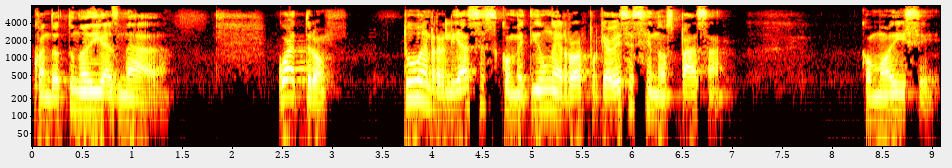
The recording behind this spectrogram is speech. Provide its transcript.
cuando tú no digas nada. Cuatro, tú en realidad has cometido un error porque a veces se nos pasa, como dice,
